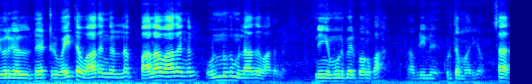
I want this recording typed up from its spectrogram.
இவர்கள் நேற்று வைத்த வாதங்களில் பல வாதங்கள் ஒன்றுக்கும் இல்லாத வாதங்கள். நீங்கள் மூணு பேர் போங்கப்பா அப்படின்னு கொடுத்த மாதிரியும் சார்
